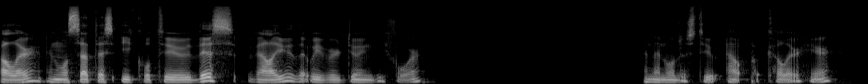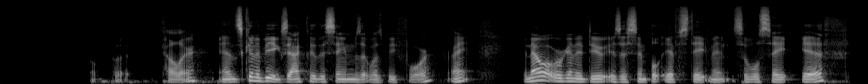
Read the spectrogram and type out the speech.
color and we'll set this equal to this value that we were doing before. And then we'll just do output color here. Output color. And it's going to be exactly the same as it was before, right? But now what we're going to do is a simple if statement. So we'll say if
